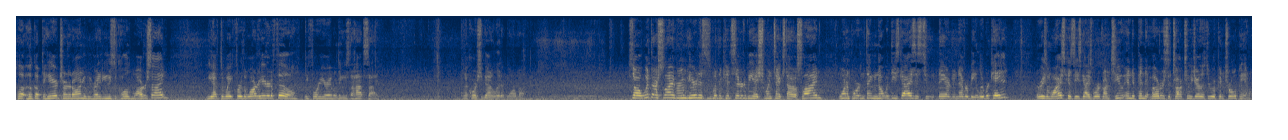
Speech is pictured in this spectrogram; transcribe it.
hook up to here, turn it on, you'll be ready to use the cold water side. You have to wait for the water heater to fill before you're able to use the hot side. And of course, you got to let it warm up. So with our slide room here, this is what they consider to be a Schwintek style slide. One important thing to note with these guys is to they are to never be lubricated. The reason why is because these guys work on two independent motors that talk to each other through a control panel.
